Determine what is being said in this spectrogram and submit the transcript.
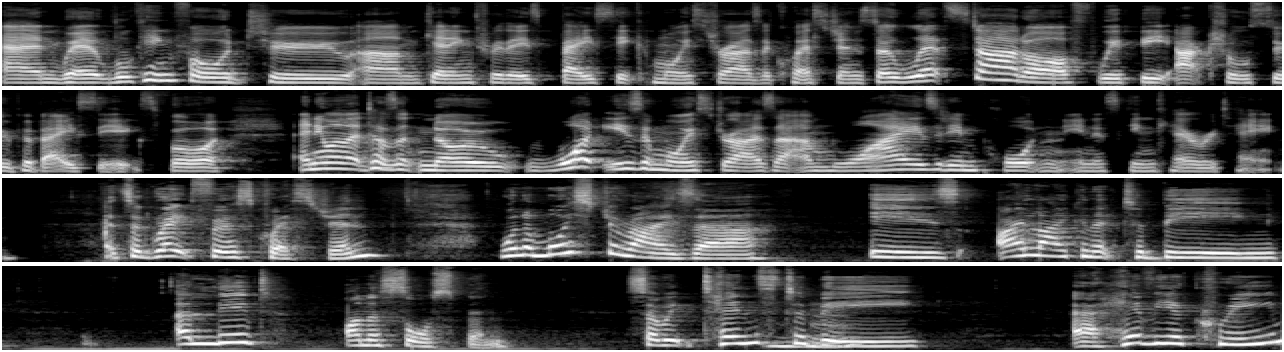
and we're looking forward to um, getting through these basic moisturizer questions. So let's start off with the actual super basics for anyone that doesn't know what is a moisturizer and why is it important in a skincare routine? It's a great first question. Well, a moisturizer is, I liken it to being a lid on a saucepan. So it tends mm-hmm. to be a heavier cream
